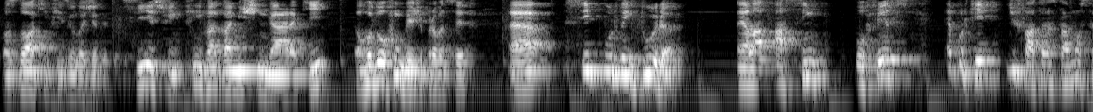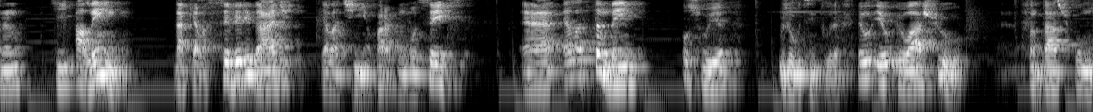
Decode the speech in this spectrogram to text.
pós-doc em fisiologia do exercício, enfim, vai, vai me xingar aqui. Então, Rodolfo, um beijo para você. Uh, se porventura ela assim o fez, é porque de fato ela está mostrando que além daquela severidade que ela tinha para com vocês, uh, ela também possuía o jogo de cintura. Eu, eu, eu acho fantástico como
